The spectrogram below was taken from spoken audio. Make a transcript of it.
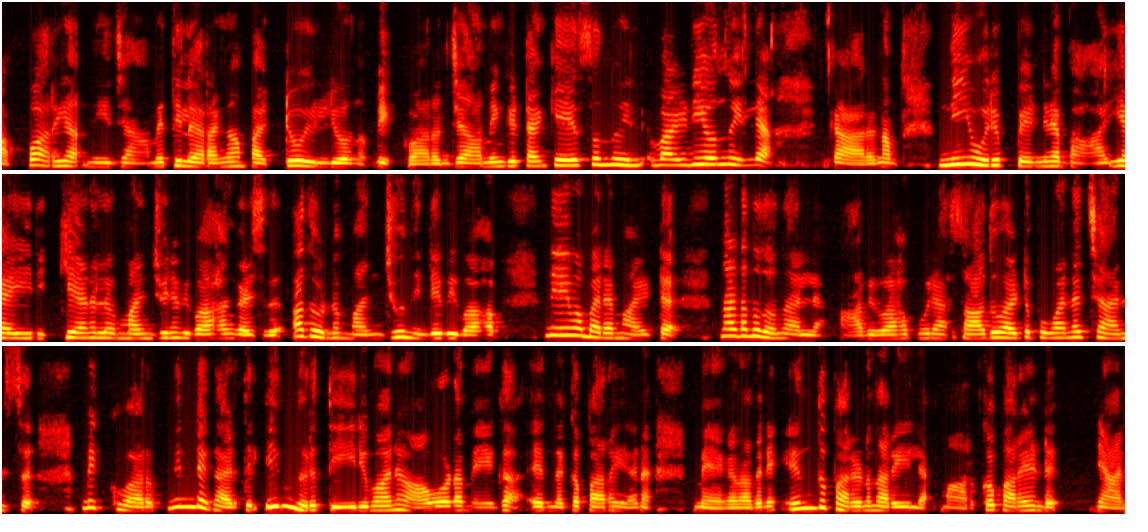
അപ്പൊ അറിയാം നീ ജാമ്യത്തിൽ ഇറങ്ങാൻ പറ്റോ ഇല്ലയോ എന്ന്. മിക്കവാറും ജാമ്യം കിട്ടാൻ കേസൊന്നും ഇല്ല വഴിയൊന്നും ഇല്ല. കാരണം നീ ഒരു പെണ്ണിനെ ഭാര്യയായി ഇരിക്കുകയാണല്ലോ മഞ്ജുവിനെ വിവാഹം കഴിച്ചത്. അതുകൊണ്ട് മഞ്ജു നിന്റെ വിവാഹം നിയമപരമായിട്ട് നടന്നതൊന്നുമല്ല. ആ വിവാഹം ഒരു അസാധുവായിട്ട് പോകാനാ ചാൻസ്. മിക്കവാറും നിന്റെ കാര്യത്തിൽ ഇന്നൊരു തീരുമാനം ആവോടെ മേഘ എന്നൊക്കെ പറയാണ്. മേഘനാഥനെ എന്തു പറയണമെന്ന് അറിയില്ല. മാർക്കോ പറയണ്ടേ. ഞാൻ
